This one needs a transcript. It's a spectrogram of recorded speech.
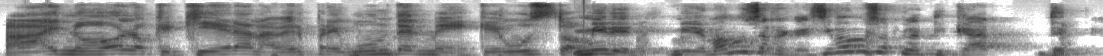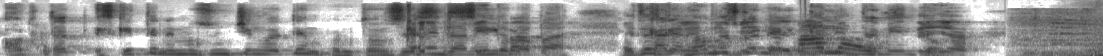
Ay, no, lo que quieran. A ver, pregúntenme. Qué gusto. Miren, miren, vamos a arrancar. Sí, vamos a platicar de. Ahorita es que tenemos un chingo de tiempo, entonces. Calentamiento, sí papá. Este es vamos con el calentamiento. calentamiento. Señor.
